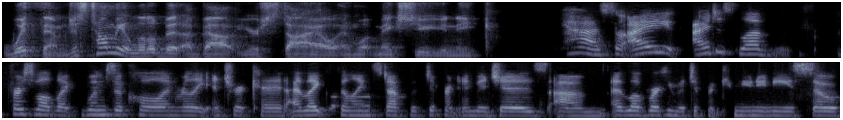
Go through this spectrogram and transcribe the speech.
with them. Just tell me a little bit about your style and what makes you unique. Yeah, so I I just love first of all like whimsical and really intricate i like filling stuff with different images um, i love working with different communities so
